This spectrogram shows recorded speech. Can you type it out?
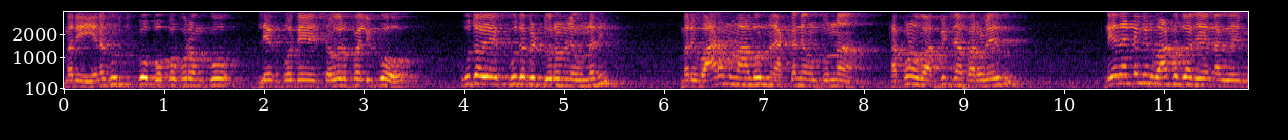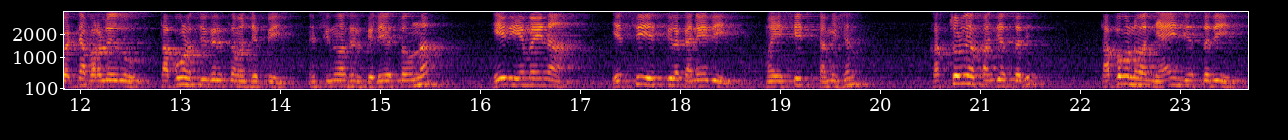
మరి ఎనగుర్తుకో బొప్పపురంకో లేకపోతే చౌదరపల్లికో కూత కూతపెట్టి దూరంలో ఉన్నది. మరి వారం నాలుగు రోజులు నేను అక్కడనే ఉంటున్నా. తప్పకుండా పంపించినా పర్వాలేదు. లేదంటే మీరు వాట్సాప్ ద్వారా నాకు పెట్టినా పర్వాలేదు. తప్పకుండా స్వీకరిస్తామని చెప్పి నేను శ్రీనివాసరెడ్డి తెలియజేస్తూ ఉన్నా. ఏది ఏమైనా ఎస్సీ ఎస్టీలకు అనేది మా ఎస్సీ కమిషన్ కస్టడీగా పనిచేస్తుంది తప్పకుండా వాళ్ళు న్యాయం చేస్తుంది.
